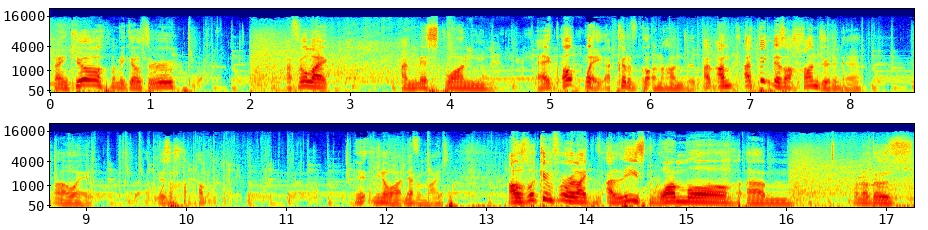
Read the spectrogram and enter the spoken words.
Thank you. Let me go through. I feel like I missed one egg. Oh, wait. I could have gotten 100. I, I'm, I think there's 100 in here. Oh, wait. There's a... Um, you know what? Never mind. I was looking for like at least one more um, one of those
